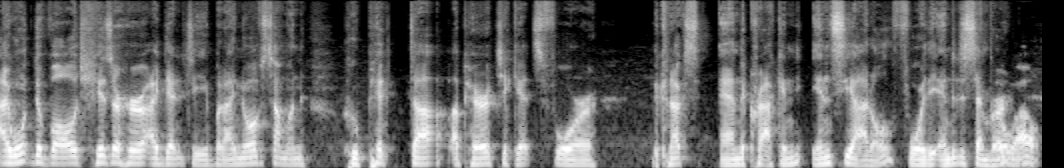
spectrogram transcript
I won't divulge his or her identity, but I know of someone who picked up a pair of tickets for the Canucks and the Kraken in Seattle for the end of December. Oh wow.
